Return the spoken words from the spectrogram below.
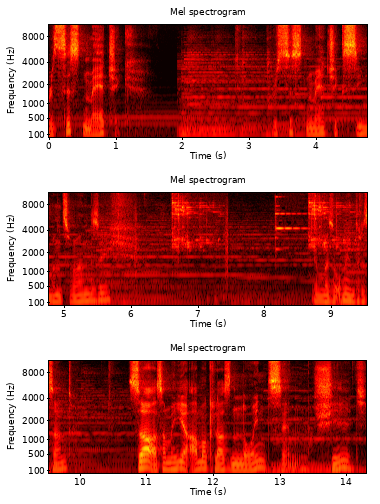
Resist Magic. Resist Magic 27. Immer so uninteressant. So, was haben wir hier? Armor Class 19. Schild.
